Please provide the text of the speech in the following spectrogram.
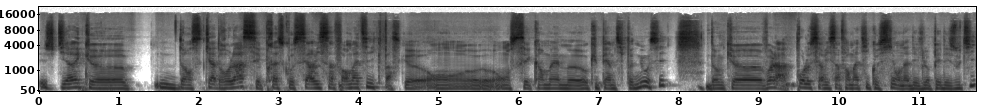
je dirais que dans ce cadre-là, c'est presque au service informatique parce que on, s'est quand même occupé un petit peu de nous aussi. Donc euh, voilà, pour le service informatique aussi, on a développé des outils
